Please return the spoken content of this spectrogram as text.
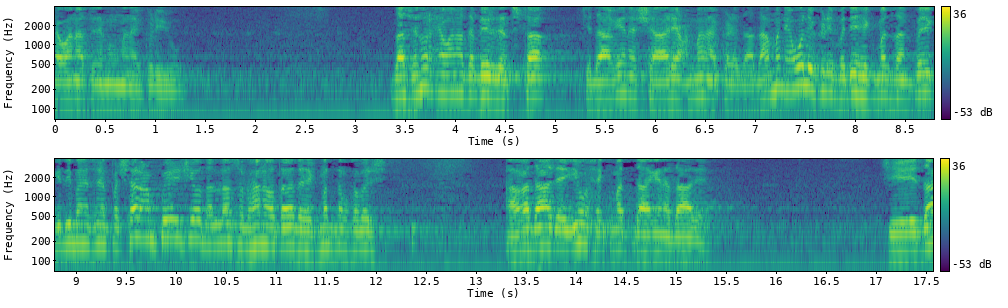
حیوانات نه موږ منع کړی یو دا نور حیوانات ډیر زیات شته چې دا غینه شارع منع کړی دا دا منع ولې کړی په دې حکمت ځان پوهې کې دی باندې په شرع پوهې شي او د الله سبحانه و تعالی د حکمت نم خبر شي هغه دا دی یو حکمت دا غینه دا دی چې دا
